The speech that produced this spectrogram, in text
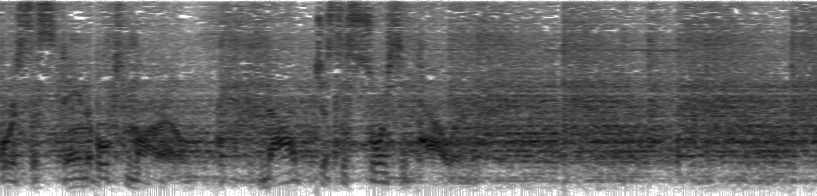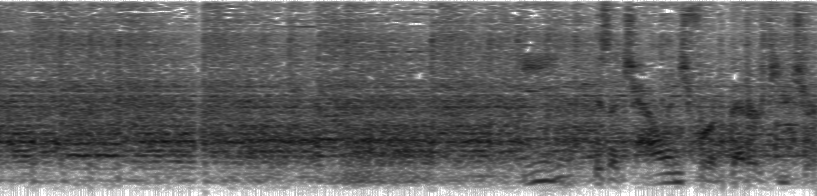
for a sustainable tomorrow, not just a source of power. Is a challenge for a better future,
